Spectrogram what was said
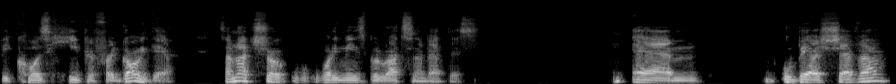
because he preferred going there. So I'm not sure what he means Baratzen about this. Um Uber Sheva.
